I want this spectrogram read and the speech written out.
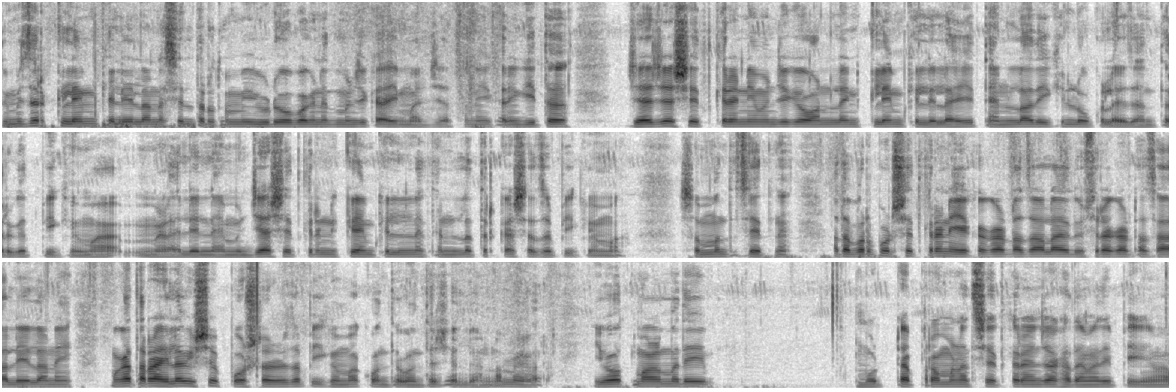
तुम्ही जर क्लेम केलेला नसेल तर तुम्ही व्हिडिओ बघण्यात म्हणजे काही मज्जाच नाही. कारण की इथं ज्या ज्या शेतकऱ्यांनी म्हणजे की ऑनलाईन क्लेम केलेला आहे त्यांना देखील लोकलाइज अंतर्गत पीक विमा मिळालेला नाही. म्हणजे ज्या शेतकऱ्यांनी क्लेम केलेला नाही त्यांना तर कशाचा पीक विमा? संबंधच येत नाही. आता भरपूर शेतकऱ्यांनी एका गटाचा आला आहे दुसऱ्या गटाचा आलेला नाही. मग आता राहिला विषय पोस्ट हार्वेस्टचा पीक विमा कोणत्या कोणत्या जिल्ह्यांना मिळणार. यवतमाळमध्ये मोठ्या प्रमाणात शेतकऱ्यांच्या खात्यामध्ये पीक विमा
